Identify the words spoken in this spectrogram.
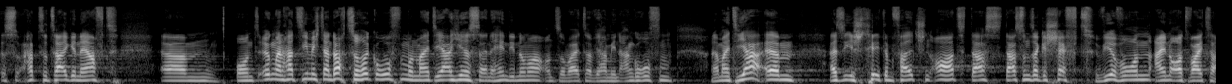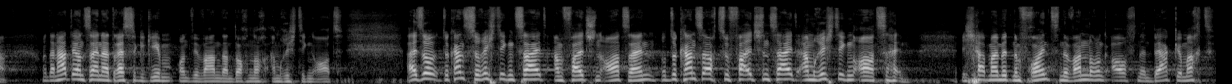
Es hat total genervt. Ähm, und irgendwann hat sie mich dann doch zurückgerufen und meinte, ja, hier ist seine Handynummer und so weiter. Wir haben ihn angerufen. Und er meinte, ja, ähm, also ihr steht im falschen Ort. Das, das ist unser Geschäft. Wir wohnen einen Ort weiter. Und dann hat er uns seine Adresse gegeben und wir waren dann doch noch am richtigen Ort. Also du kannst zur richtigen Zeit am falschen Ort sein und du kannst auch zur falschen Zeit am richtigen Ort sein. Ich habe mal mit einem Freund eine Wanderung auf einen Berg gemacht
